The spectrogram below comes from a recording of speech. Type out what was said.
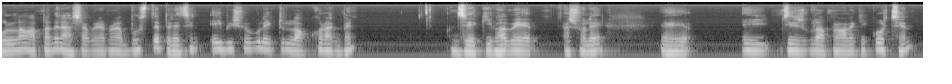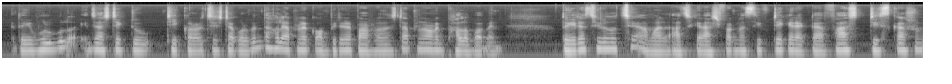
বললাম আপনাদের, আশা করি আপনারা বুঝতে পেরেছেন। এই বিষয়গুলো একটু লক্ষ্য রাখবেন যে কীভাবে আসলে এই জিনিসগুলো আপনারা অনেকে করছেন, তো এই ভুলগুলো জাস্ট একটু ঠিক করার চেষ্টা করবেন, তাহলে আপনার কম্পিউটারের পারফরমেন্সটা আপনারা অনেক ভালো পাবেন। তো এটা ছিল হচ্ছে আমার আজকের আশফাকনা সিফটেকের একটা ফার্স্ট ডিসকাশন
